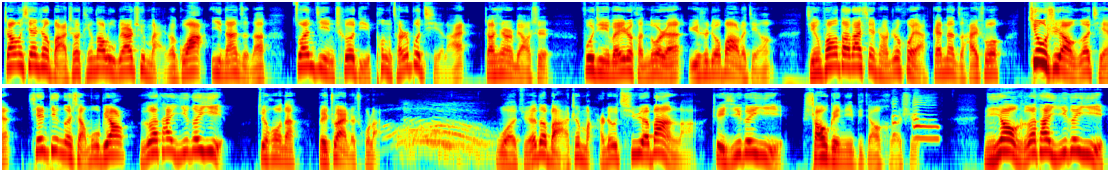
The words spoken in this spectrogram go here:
张先生把车停到路边去买个瓜，一男子呢钻进车底碰瓷儿不起来。张先生表示，附近围着很多人，于是就报了警。警方到达现场之后呀，该男子还说就是要讹钱，先定个小目标，讹他一个亿。最后呢，被拽了出来。我觉得吧，这马上就七月半了，这一个亿烧给你比较合适。你要讹他一个亿，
